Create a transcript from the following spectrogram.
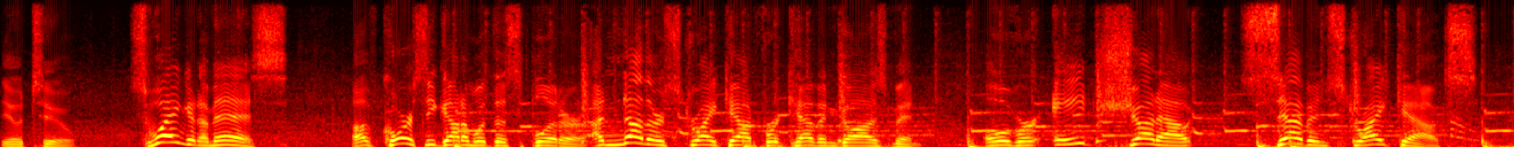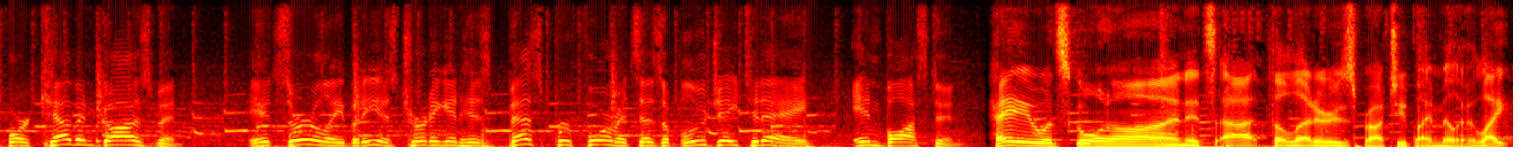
The 0 2. Swing and a miss. Of course, he got him with the splitter. Another strikeout for Kevin Gausman. Over eight shutout, seven strikeouts for Kevin Gausman. It's early, but he is turning in his best performance as a Blue Jay today in Boston. Hey, what's going on? It's at the letters brought to you by Miller Lite,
